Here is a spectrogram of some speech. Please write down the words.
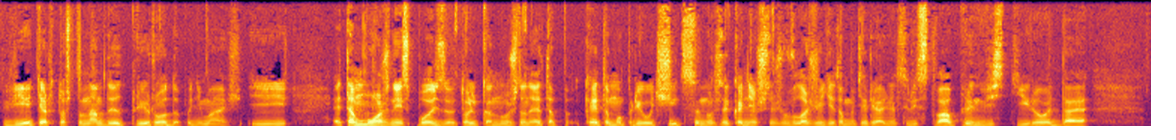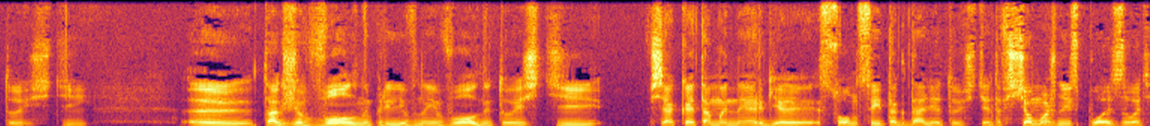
ветер, то, что нам дает природа, понимаешь? И это можно использовать, только нужно это, к этому приучиться, нужно, конечно же, вложить это материальные средства, проинвестировать, да, то есть и, также волны, приливные волны, то есть и всякая там энергия, солнце и так далее, то есть это все можно использовать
